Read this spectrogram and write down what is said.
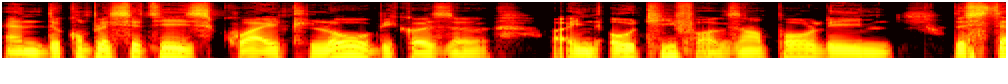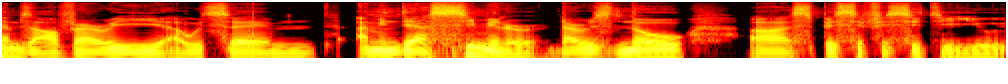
and the complexity is quite low because uh, in OT, for example, the the systems are very, I would say, um, I mean, they are similar. There is no uh, specificity. You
